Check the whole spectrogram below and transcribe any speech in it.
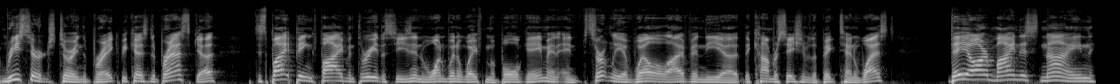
research during the break because Nebraska, despite being 5 and 3 of the season, one win away from a bowl game, and, and certainly of well alive in the, uh, the conversation of the Big Ten West, they are minus nine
